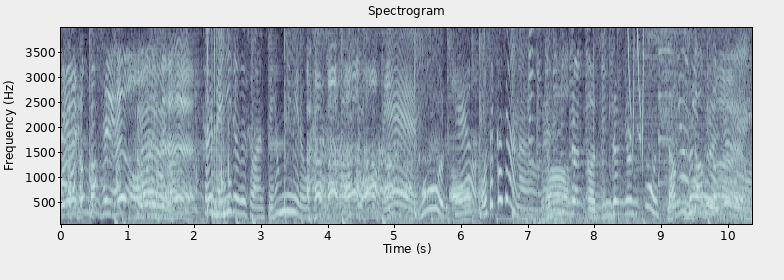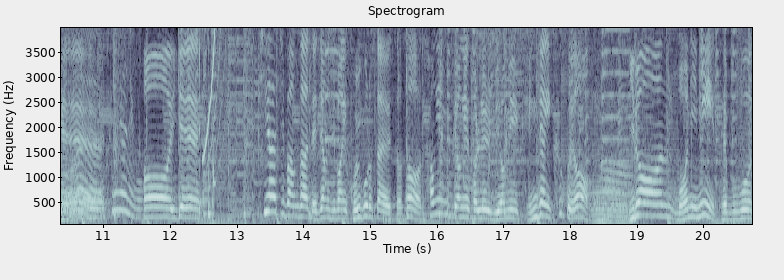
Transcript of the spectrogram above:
우리 형 동생이 해요. 네. 저희 매니저도 저한테 형님이라고 하시더라고요. 예, 뭐 이렇게 해요. 어색하지 않아요. 네. 중장, 아, 중장년 뭐 남성들에게. 네, 숙련이고. 어 이게 피하 지방과 내장 지방이 골고루 쌓여 있어서 성인병에 걸릴 위험이 굉장히 크고요. 이런 원인이 대부분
